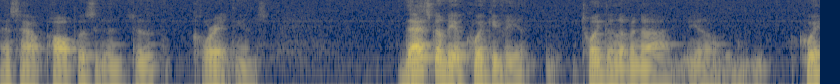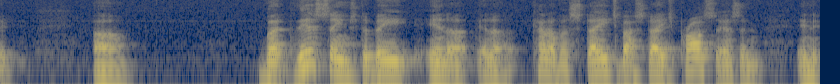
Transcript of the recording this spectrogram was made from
That's how Paul puts it into the Corinthians. That's going to be a quick event, twinkling of an eye, you know, quick. Um, but this seems to be in a in a kind of a stage by stage process, and, and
